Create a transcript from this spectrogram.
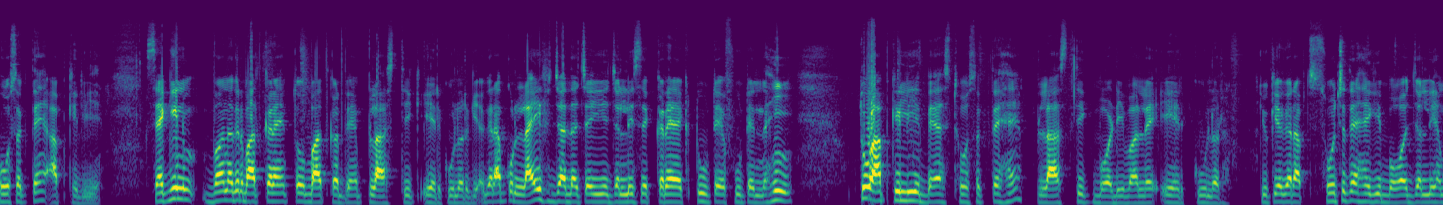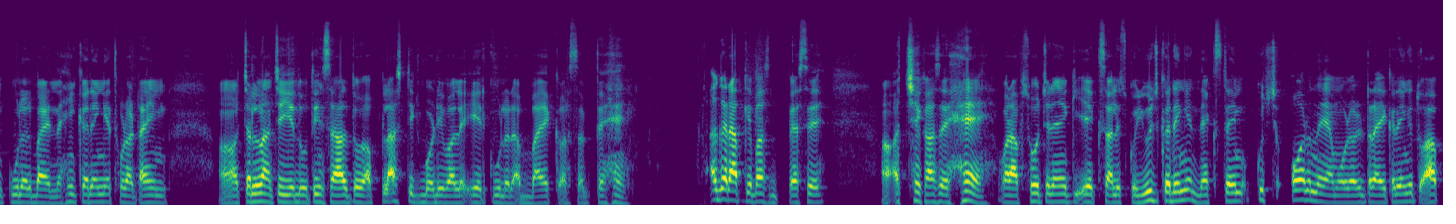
हो सकते हैं आपके लिए। सेकेंड वन अगर बात करें तो बात करते हैं प्लास्टिक एयर कूलर की। अगर आपको लाइफ ज़्यादा चाहिए, जल्दी से क्रैक टूटे फूटे नहीं तो आपके लिए बेस्ट हो सकते हैं प्लास्टिक बॉडी वाले एयर कूलर क्योंकि अगर आप सोचते हैं कि बहुत जल्दी हम कूलर बाय नहीं करेंगे, थोड़ा टाइम चलना चाहिए दो तीन साल तो आप प्लास्टिक बॉडी वाले एयर कूलर आप बाय कर सकते हैं। अगर आपके पास पैसे अच्छे खासे हैं और आप सोच रहे हैं कि एक साल इसको यूज़ करेंगे नेक्स्ट टाइम कुछ और नया मॉडल ट्राई करेंगे तो आप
